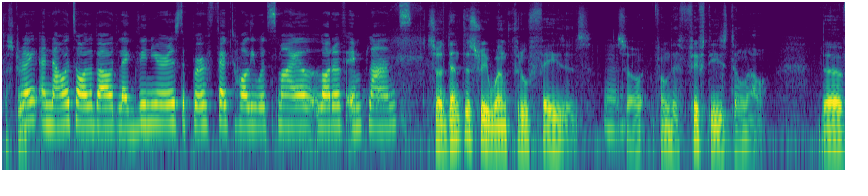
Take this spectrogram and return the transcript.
That's true. Right? And now it's all about like veneers, the perfect Hollywood smile, a lot of implants. So dentistry went through phases. Mm. So from the 50s till now. The,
